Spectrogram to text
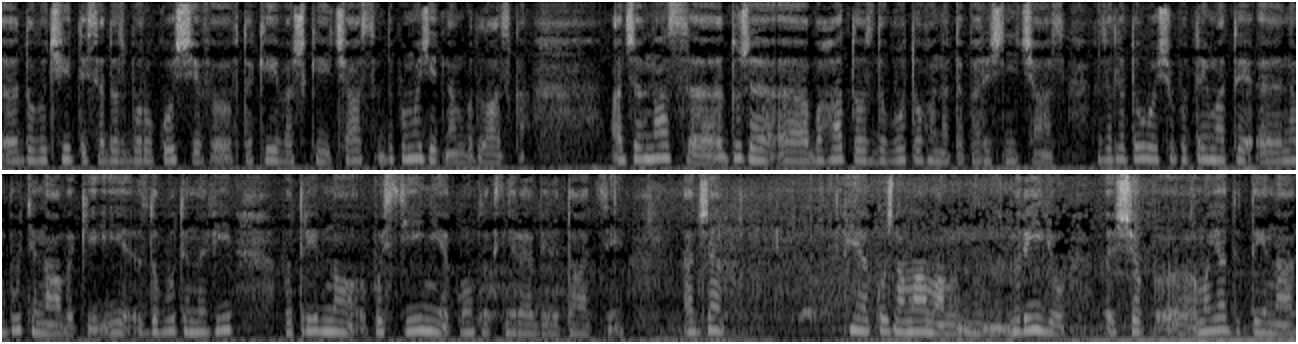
е, долучитися до збору коштів в такий важкий час, допоможіть нам, будь ласка. Адже в нас е, дуже багато здобутого на теперішній час. Для того, щоб отримати набуті навики і здобути нові, потрібно постійні комплексні реабілітації. Адже я, кожна мама, мрію, щоб моя дитина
